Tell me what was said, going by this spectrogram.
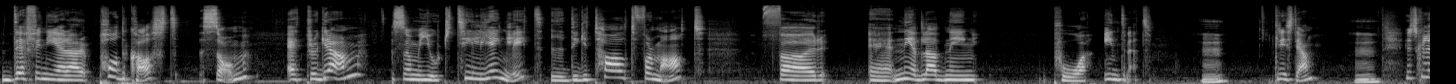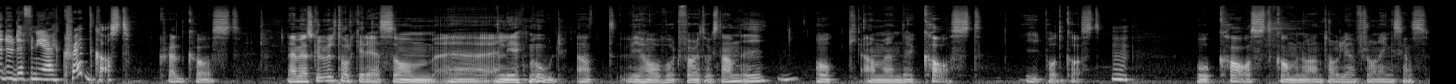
definierar podcast som ett program som är gjort tillgängligt i digitalt format för eh, nedladdning på internet. Mm. Christian, Mm. hur skulle du definiera credcast? Credcast. Nej, men jag skulle väl tolka det som eh, en lek med ord. Att vi har vårt företagsnamn i och använder cast i podcast. Mm. Och cast kommer nog antagligen från engelskans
